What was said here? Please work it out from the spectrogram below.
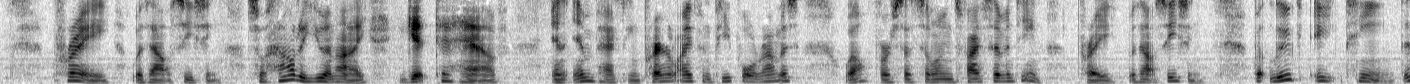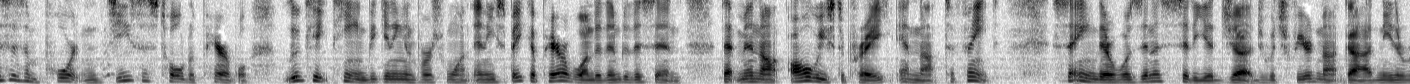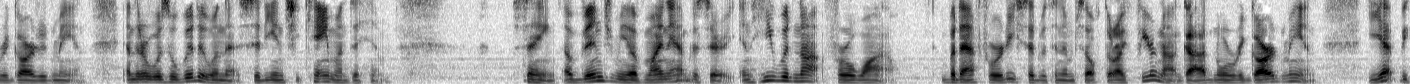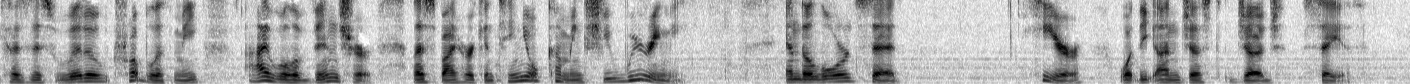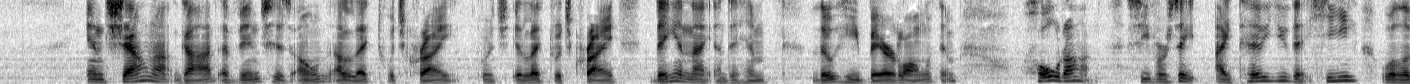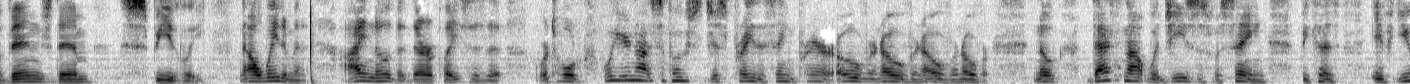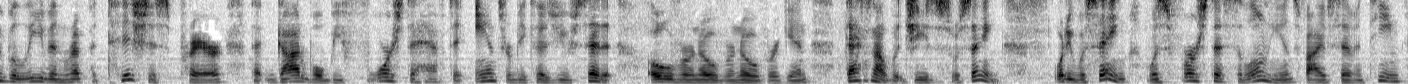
Pray without ceasing. So, how do you and I get to have an impacting prayer life and people around us? Well, 1 Thessalonians 5:17, pray without ceasing. But Luke 18, this is important. Jesus told a parable. Luke 18, beginning in verse 1, and he spake a parable unto them to this end, that men ought always to pray and not to faint saying, There was in a city a judge which feared not God, neither regarded man. And there was a widow in that city, and she came unto him, saying, Avenge me of mine adversary. And he would not for a while. But afterward he said within himself, Though I fear not God, nor regard man, yet because this widow troubleth me, I will avenge her, lest by her continual coming she weary me. And the Lord said, Hear what the unjust judge saith. And shall not God avenge his own elect which cry which elect which cry day and night unto him, though he bear long with them? Hold on. See verse 8 I tell you that he will avenge them speedily. Now, wait a minute. I know that there are places that we're told, well, you're not supposed to just pray the same prayer over and over and over and over. No, that's not what Jesus was saying because if you believe in repetitious prayer that God will be forced to have to answer because you said it over and over and over again, that's not what Jesus was saying. What he was saying was 1 Thessalonians 5:17,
